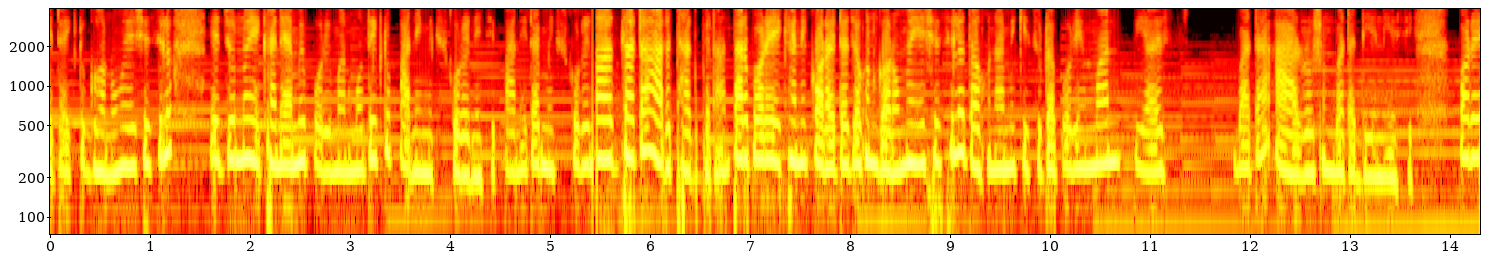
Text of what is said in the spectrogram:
এটা একটু ঘন হয়ে এসেছিল। এর জন্য এখানে আমি পরিমাণ মতো একটু পানি মিক্স করে নিচ্ছি। পানিটা মিক্স করে আদাটা আর থাকবে না। তারপরে এখানে কড়াইটা যখন গরম হয়ে এসেছিল, তখন আমি কিছুটা পরিমাণ পেঁয়াজ বাটা আর রসুন বাটা দিয়ে নিয়েছি। পরে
